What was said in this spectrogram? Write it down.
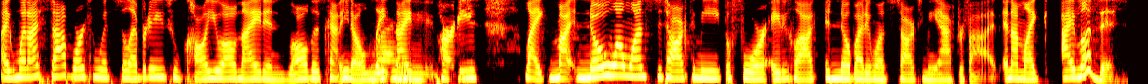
Like when I stopped working with celebrities who call you all night and all this kind of, you know, late right. night parties, like my no one wants to talk to me before eight o'clock and nobody wants to talk to me after five. And I'm like, I love this.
